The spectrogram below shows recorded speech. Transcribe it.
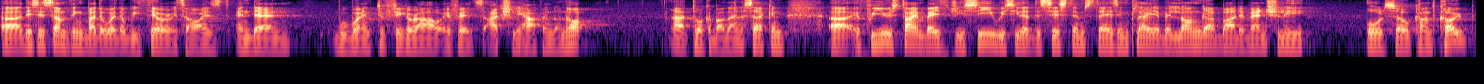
Uh, this is something, by the way, that we theorized, and then we went to figure out if it's actually happened or not. I'll talk about that in a second. Uh, if we use time-based GC, we see that the system stays in play a bit longer, but eventually also can't cope.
